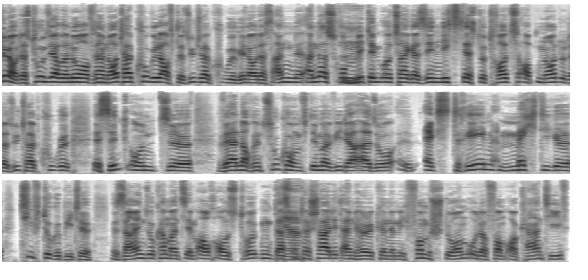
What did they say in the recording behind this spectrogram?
Genau, das tun sie aber nur auf der Nordhalbkugel, auf der Südhalbkugel genau das an, andersrum mhm. mit dem Uhrzeigersinn. Nichtsdestotrotz, ob Nord- oder Südhalbkugel es sind und äh, werden auch in Zukunft immer wieder also äh, extrem mächtig wichtige Tiefdruckgebiete sein. So kann man es eben auch ausdrücken. Das ja. unterscheidet einen Hurricane nämlich vom Sturm oder vom Orkantief,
